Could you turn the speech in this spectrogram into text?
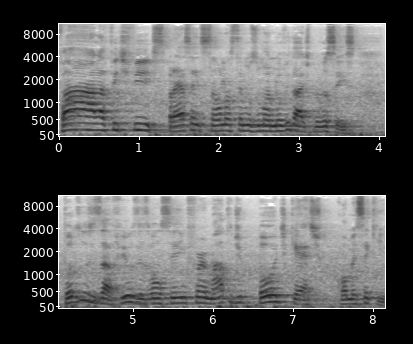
Fala FitFits! Para essa edição nós temos uma novidade para vocês. Todos os desafios eles vão ser em formato de podcast, como esse aqui.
